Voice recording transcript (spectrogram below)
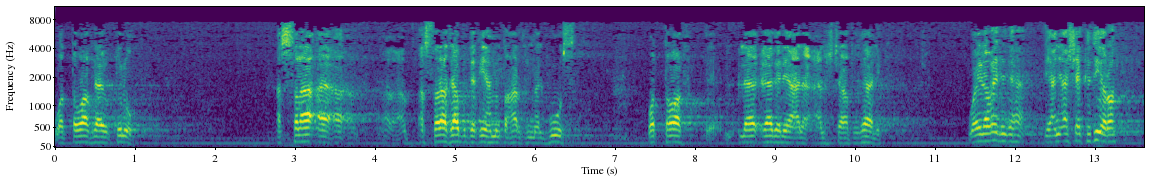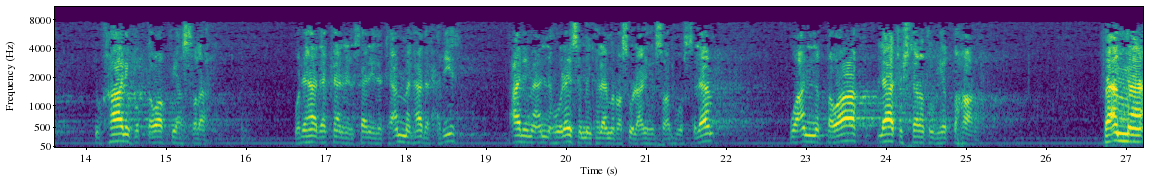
والطواف لا يبطله. الصلاة الصلاة لا بد فيها من طهارة الملبوس والطواف لا دليل على على اشتراط ذلك. وإلى غير ذلك يعني أشياء كثيرة يخالف الطواف فيها الصلاة. ولهذا كان الإنسان إذا تأمل هذا الحديث علم أنه ليس من كلام الرسول عليه الصلاة والسلام وأن الطواف لا تشترط به الطهارة. فأما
